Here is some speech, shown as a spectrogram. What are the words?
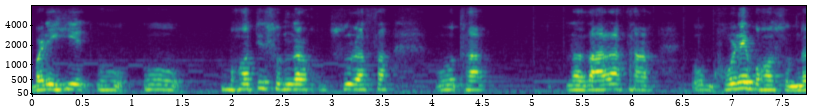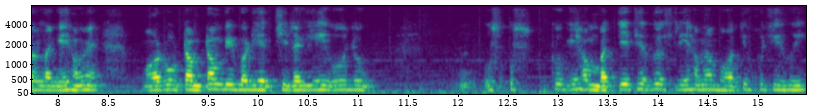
बड़ी ही वो, वो बहुत ही सुंदर खूबसूरत सा वो था नज़ारा था। वो घोड़े बहुत सुंदर लगे हमें और वो टमटम भी बड़ी अच्छी लगी। वो जो उस उस क्योंकि हम बच्चे थे तो इसलिए हमें बहुत ही खुशी हुई।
